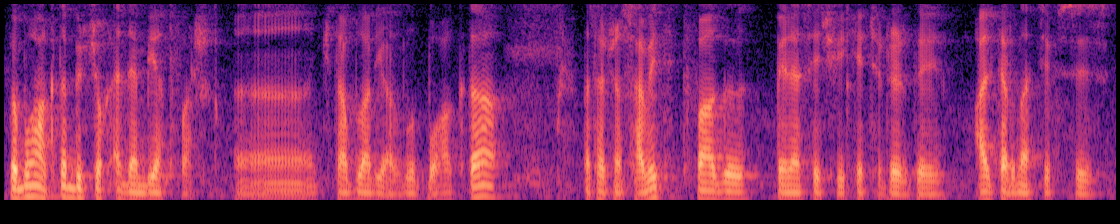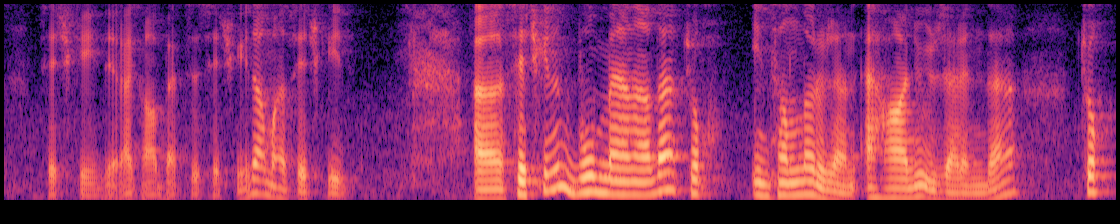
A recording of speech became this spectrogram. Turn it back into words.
Və bu haqqda bir çox ədəbiyyat var. Kitablar yazılıb bu haqqda. Məsəl üçün Sovet İttifaqı belə seçki keçirirdi. Alternativsiz seçki idi, rəqabətsiz seçki idi, amma seçki idi. Seçkinin bu mənada çox insanlar üzərində, əhali üzərində çox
